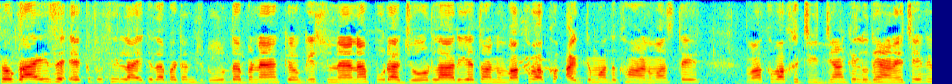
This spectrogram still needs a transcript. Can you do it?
ਸੋ ਗਾਇਜ਼ ਇੱਕ ਤੁਸੀਂ ਲਾਈਕ ਦਾ ਬਟਨ ਜ਼ਰੂਰ ਦਬਣਾ ਕਿਉਂਕਿ ਸੁਨੈਣਾ ਪੂਰਾ ਜ਼ੋਰ ਲਾ ਰਹੀ ਹੈ। ਤੁਹਾਨੂੰ ਵੱਖ-ਵੱਖ ਆਈਟਮਾਂ ਦਿਖਾਉਣ ਵਾਸਤੇ। ਵੱਖ-ਵੱਖ ਚੀਜ਼ਾਂ ਕਿ ਲੁਧਿਆਣੇ 'ਚ ਵੀ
